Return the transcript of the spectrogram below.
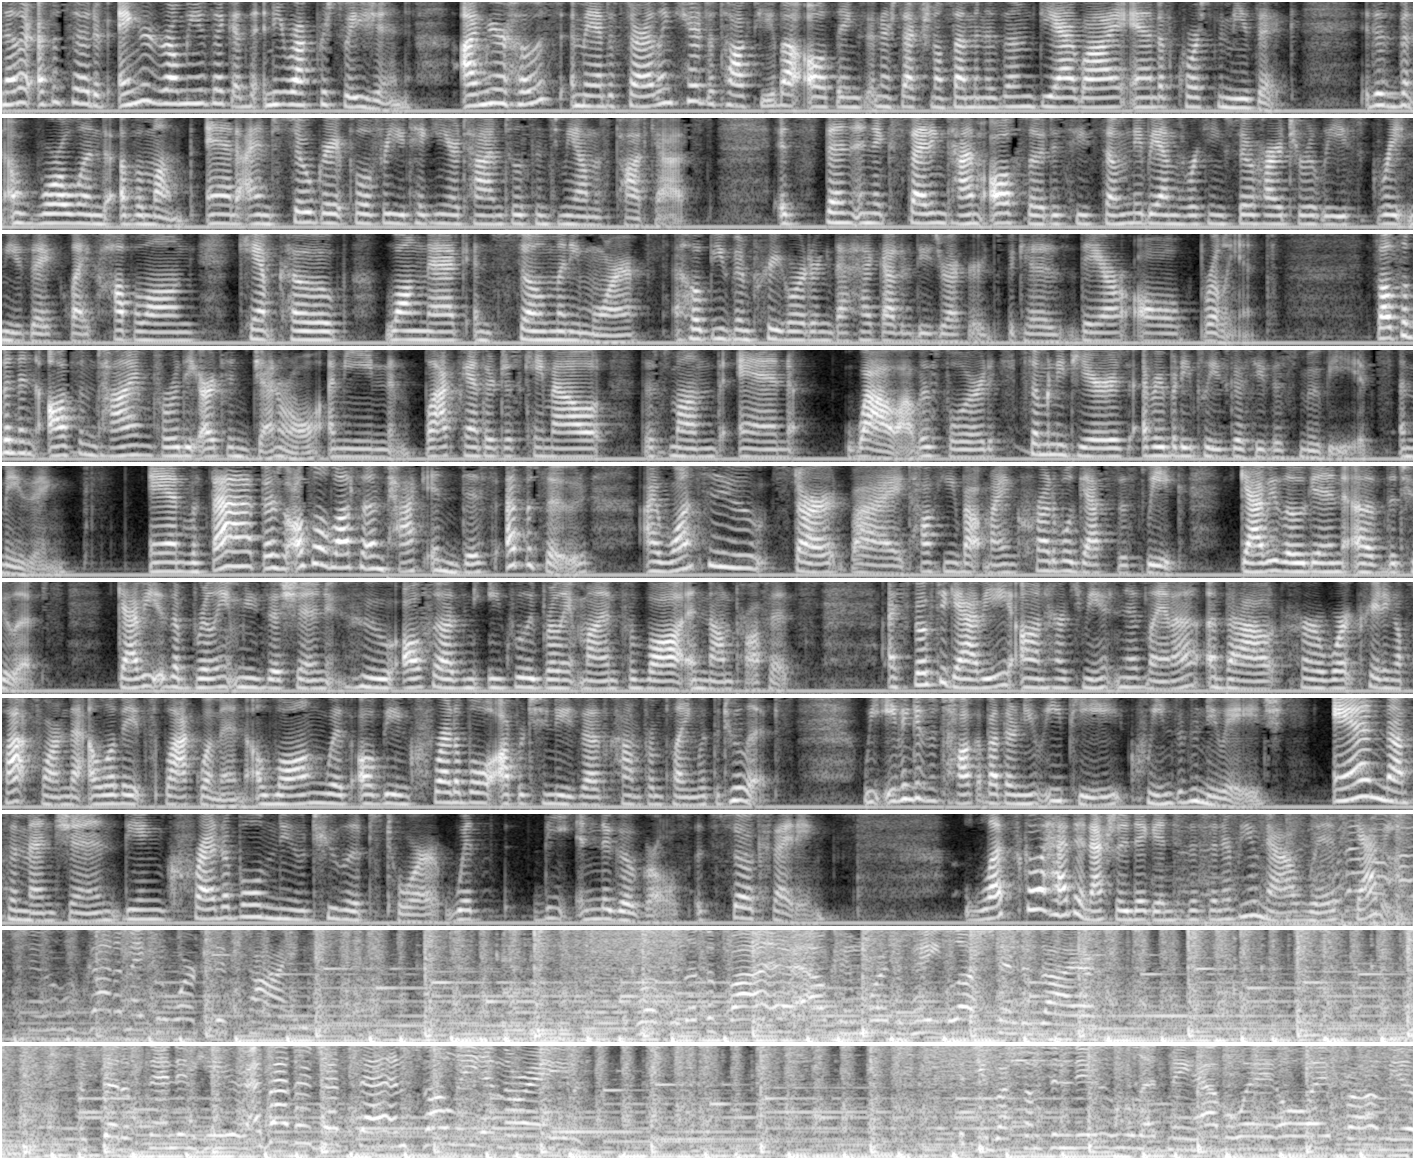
another episode of Angry Girl Music and the Indie Rock Persuasion. I'm your host, Amanda Starling, here to talk to you about all things intersectional feminism, DIY, and of course the music. It has been a whirlwind of a month, and I am so grateful for you taking your time to listen to me on this podcast. It's been an exciting time also to see so many bands working so hard to release great music like Hop Along, Camp Cope, Long Neck, and so many more. I hope you've been pre ordering the heck out of these records because they are all brilliant. It's also been an awesome time for the arts in general. I mean, Black Panther just came out this month, and wow, I was floored. So many tears. Everybody, please go see this movie. It's amazing. And with that, there's also a lot to unpack in this episode. I want to start by talking about my incredible guest this week, Gabby Logan of The Tulips. Gabby is a brilliant musician who also has an equally brilliant mind for law and nonprofits. I spoke to Gabby on her commute in Atlanta about her work creating a platform that elevates black women, along with all the incredible opportunities that have come from playing with the Tulips. We even get to talk about their new EP, Queens of the New Age, and not to mention the incredible new Tulips tour with the Indigo Girls. It's so exciting. Let's go ahead and actually dig into this interview now with Gabby. Instead of standing here, I'd rather just stand slowly in the rain. Got something new, let me have a way away from you.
